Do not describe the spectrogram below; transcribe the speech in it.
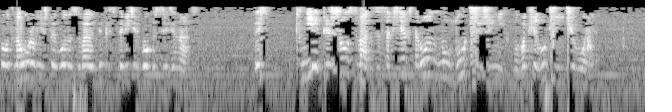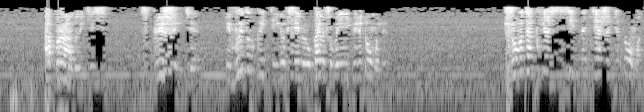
ну, вот на уровне, что его называют ты представитель Бога среди нас. То есть к ней пришел свататься со всех сторон, ну, лучший жених, ну, вообще лучше ничего нет. Обрадуйтесь, спляшите и вытолкайте ее всеми руками, чтобы они не передумали. Что вы так ее сильно держите дома?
